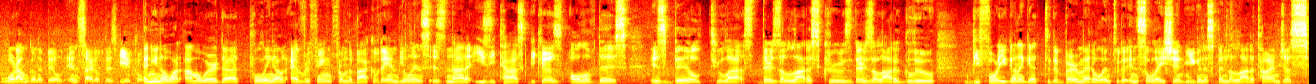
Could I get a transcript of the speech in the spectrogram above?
what I'm gonna build inside of this vehicle. And you know what? I'm aware that pulling out everything from the back of the ambulance is not an easy task because all of this is built to last. There's a lot of screws, there's a lot of glue, before you're gonna get to the bare metal and to the insulation you're gonna spend a lot of time just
